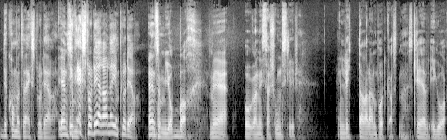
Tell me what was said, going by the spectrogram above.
det kommer til å eksplodere. En som- Eksplodere eller implodere. En som jobber med organisasjonsliv, en lytter av denne podkasten, skrev i går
